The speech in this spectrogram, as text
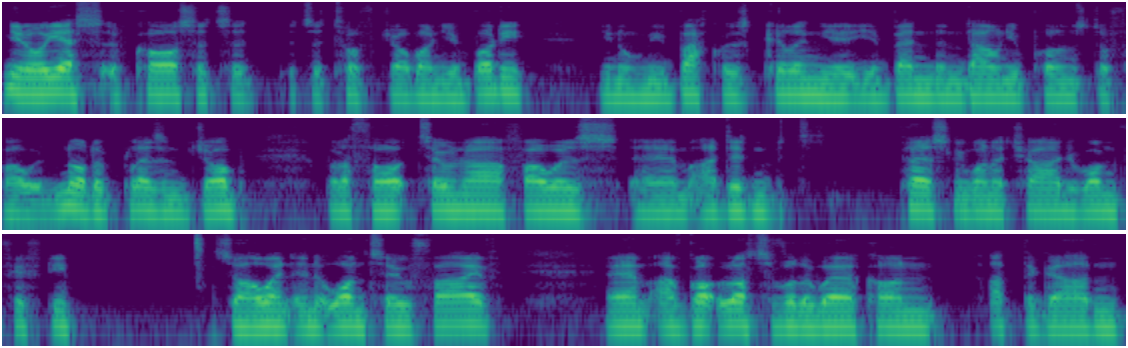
you know yes of course it's a it's a tough job on your body. You know my back was killing you you're bending down you're pulling stuff out. Not a pleasant job but I thought two and a half hours um, I didn't personally want to charge 150 so I went in at 125 um, I've got lots of other work on at the garden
